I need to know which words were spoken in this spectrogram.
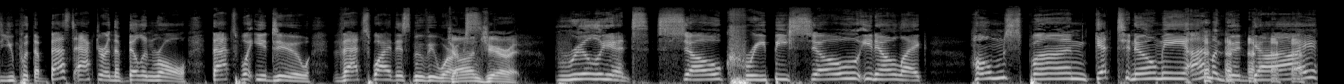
you put the best actor in the villain role. That's what you do. That's why this movie works. John Jarratt. brilliant, so creepy, so you know like. Homespun, get to know me. I'm a good guy.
